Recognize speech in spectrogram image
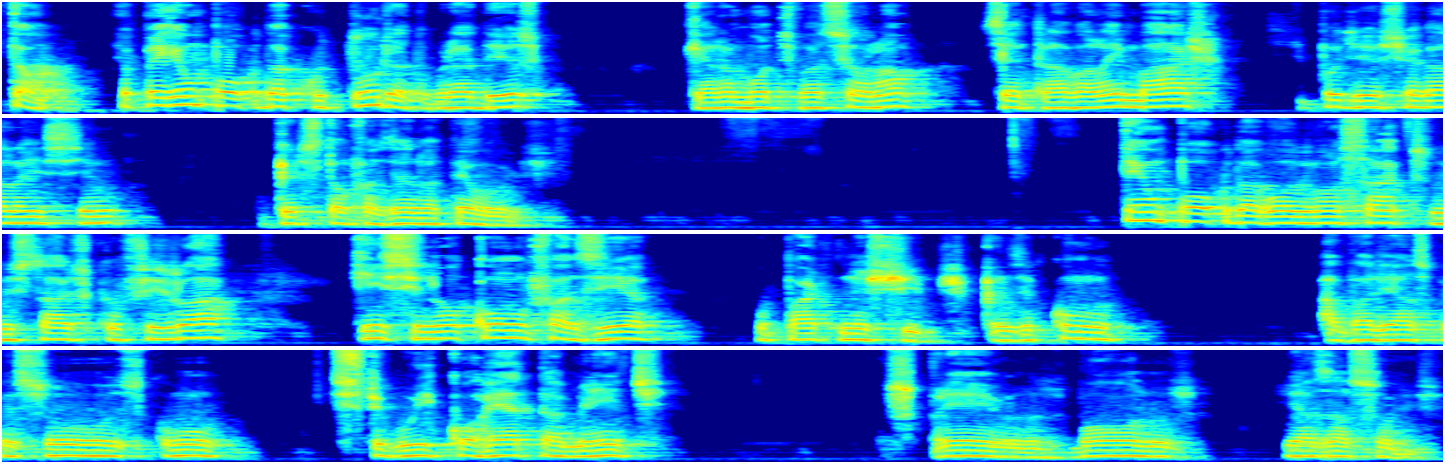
Então, eu peguei um pouco da cultura do Bradesco, que era motivacional, você entrava lá embaixo e podia chegar lá em cima, o que eles estão fazendo até hoje. Tem um pouco da Goldman Sachs no estágio que eu fiz lá, que ensinou como fazia o partnership, quer dizer, como avaliar as pessoas, como distribuir corretamente os prêmios, os bônus e as ações.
